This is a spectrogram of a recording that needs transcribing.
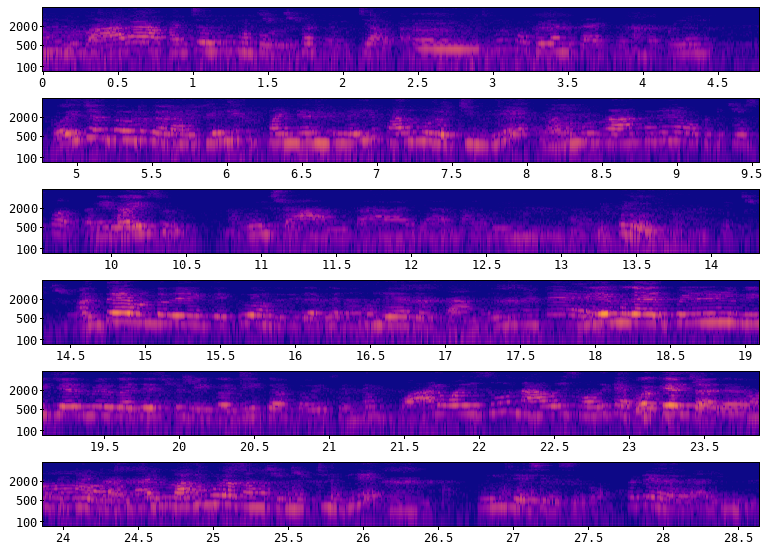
అప్పుడు బాగా పని చదువుకుంటూ ఇద్దరు ముప్పై ఏళ్ళు దాటిపోయినా ముప్పై ఏళ్ళు. వయసు ఎంత ఉంటుంది? నా పెళ్ళికి పన్నెండు వెళ్ళి పదమూడు వచ్చింది. పదమూడు రాగానే ఒకటి నీ వయసు? నా వయసు? ఇంకా నలభై ఇప్పుడు? అంతే. ఉండదు ఇంకా ఎక్కువ ఉంటుంది ఇది అక్కడ ఎక్కువ లేదంట ఎందుకంటే సీఎం గారి పెళ్ళిళ్ళు మీ చేతి మీదుగా చేస్తే మీకు నీకు అంత వయసు? వాళ్ళ వయసు నా వయసు ఒకటే. ఒకేసారా? పదమూడో సంవత్సరం వచ్చింది. పెళ్ళి చేసేసారు ఒక్కటే అయింది.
